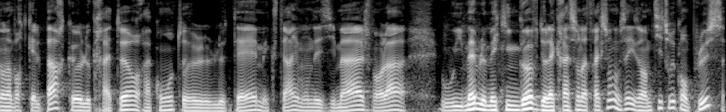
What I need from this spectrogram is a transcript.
dans n'importe quel parc, euh, le créateur raconte euh, le thème, etc. Ils montrent des images, voilà, ou même le making of de la création d'attraction. Comme ça, ils ont un petit truc en plus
